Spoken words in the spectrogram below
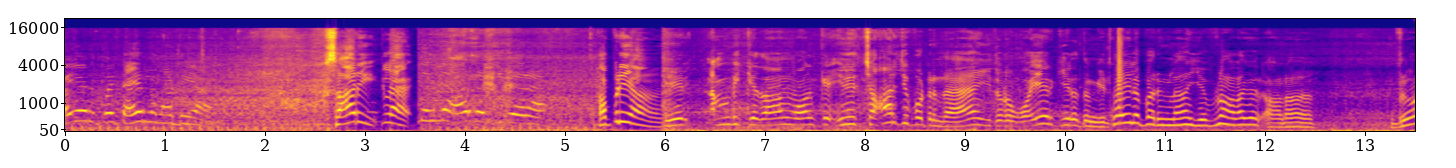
ஒயர் போய் டயர்ல மாட்டியா சாரி இல்ல. அப்படியா? சரி நம்பிக்கை தான் வாழ்க்கை. இது சார்ஜ் போட்டிருந்தேன். இதோட ஒயர் கீழே தொங்கி கோயில பாருங்களா எவ்வளோ அழகா ஆடா. ப்ரோ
